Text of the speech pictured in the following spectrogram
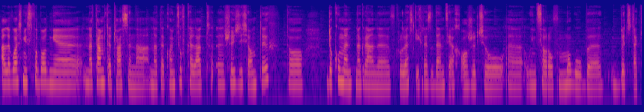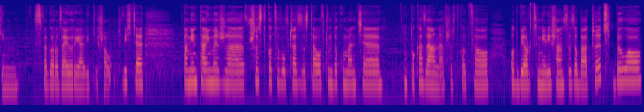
Ale właśnie swobodnie na tamte czasy, na, na tę końcówkę lat 60., to dokument nagrany w królewskich rezydencjach o życiu Windsorów mógłby być takim swego rodzaju reality show. Oczywiście pamiętajmy, że wszystko, co wówczas zostało w tym dokumencie pokazane, wszystko, co odbiorcy mieli szansę zobaczyć, było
